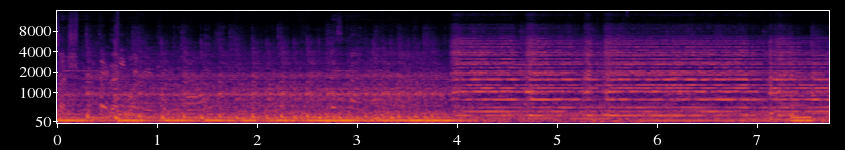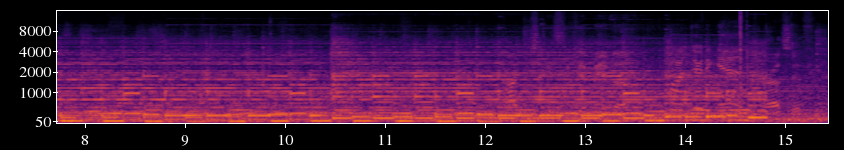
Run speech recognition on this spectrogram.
1,300 dollars. I just needs to me the. Come on, do it again.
